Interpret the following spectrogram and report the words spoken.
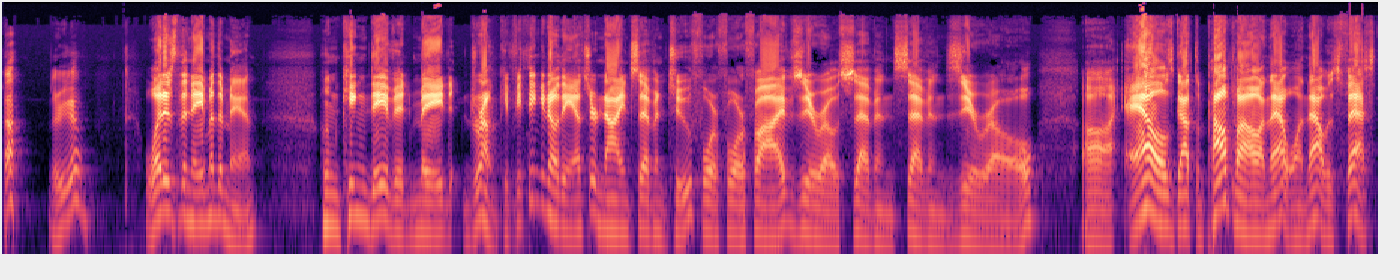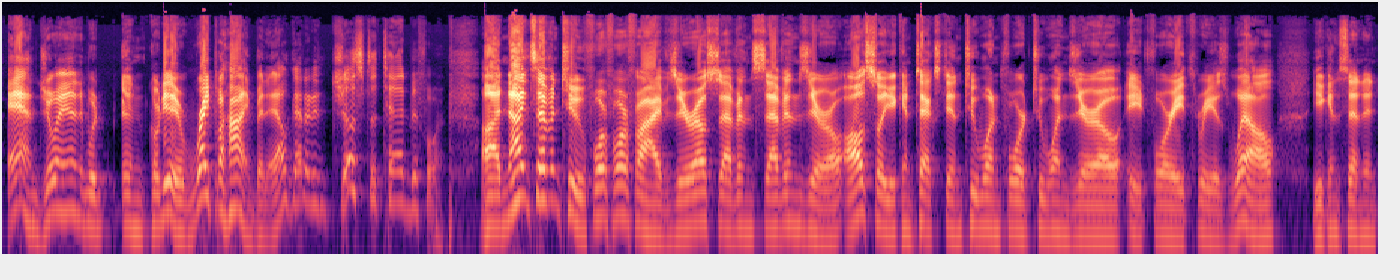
Ah, there you go. What is the name of the man whom King David made drunk? If you think you know the answer, 972 445 0770. Uh, Al's got the pow pow on that one. That was fast. And Joanne would and Cordelia right behind, but Al got it in just a tad before. Uh, 972 445 0770. Also, you can text in 214 210 8483 as well. You can send an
